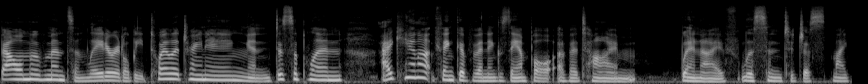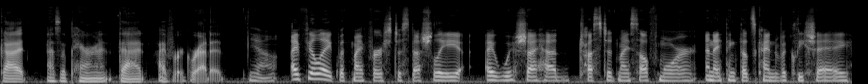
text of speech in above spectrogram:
bowel movements and later it'll be toilet training and discipline. I cannot think of an example of a time when I've listened to just my gut as a parent that I've regretted. Yeah. I feel like with my first, especially, I wish I had trusted myself more. And I think that's kind of a cliche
